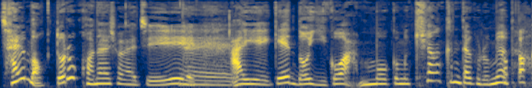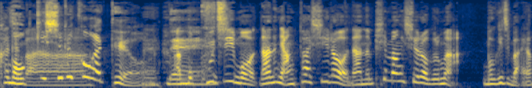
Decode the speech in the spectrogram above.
잘 먹도록 권하셔야지. 네. 아이에게 너 이거 안 먹으면 키 안 큰다 그러면 먹기 마. 싫을 것 같아요. 네. 네. 아, 뭐 굳이 뭐 나는 양파 싫어, 나는 피망 싫어 그러면 먹이지 마요.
